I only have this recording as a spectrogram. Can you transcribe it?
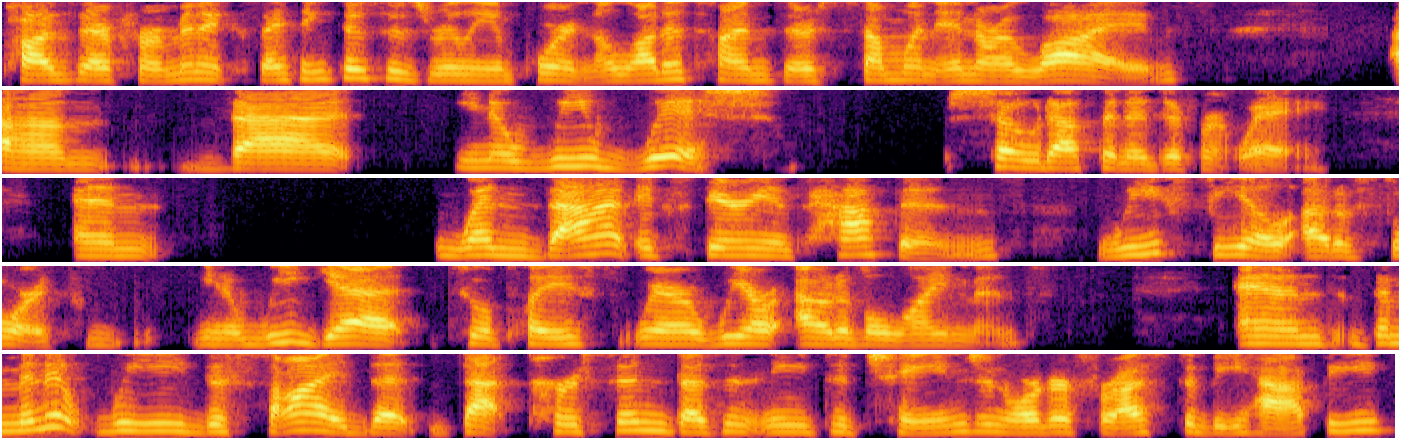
pause there for a minute because I think this is really important. A lot of times there's someone in our lives um, that, you know, we wish showed up in a different way. And when that experience happens, we feel out of sorts. You know, we get to a place where we are out of alignment. And the minute we decide that that person doesn't need to change in order for us to be happy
